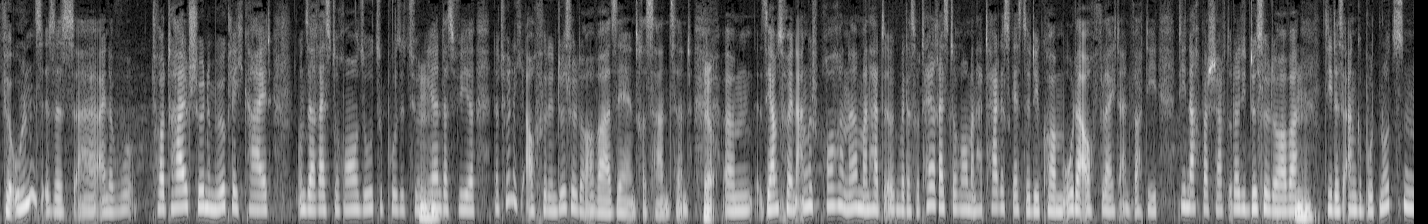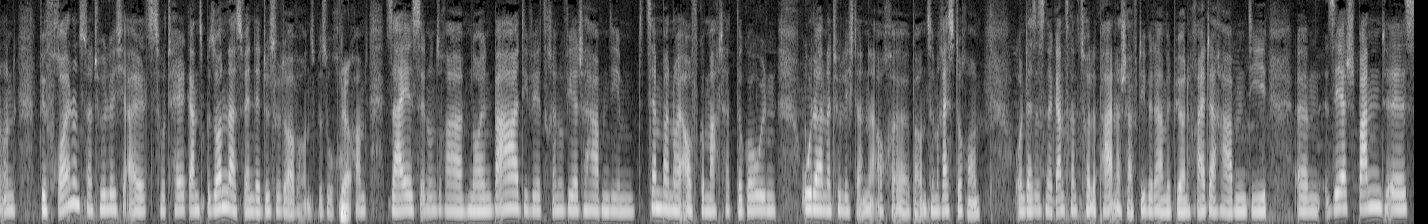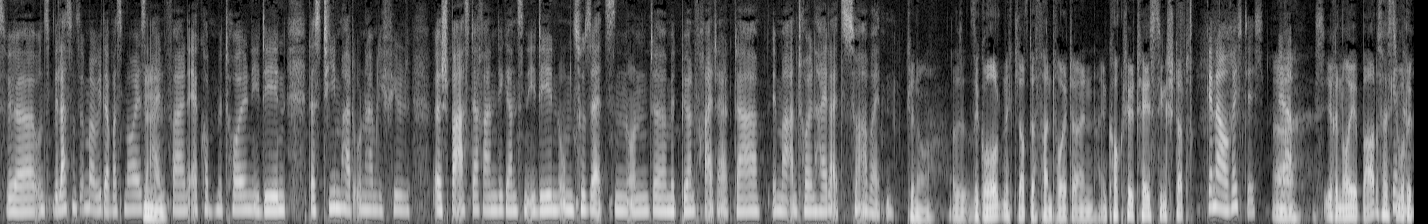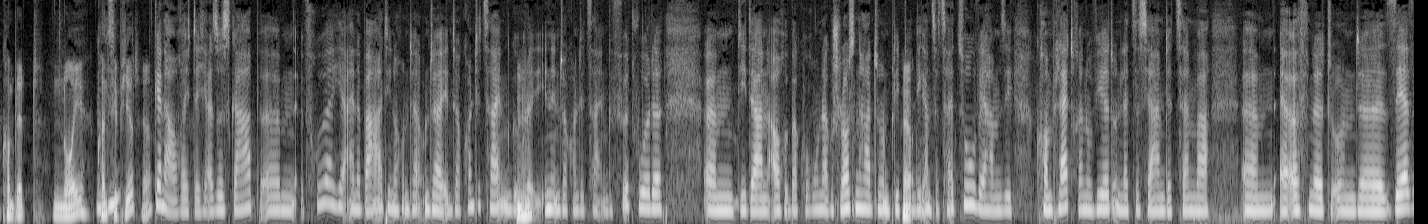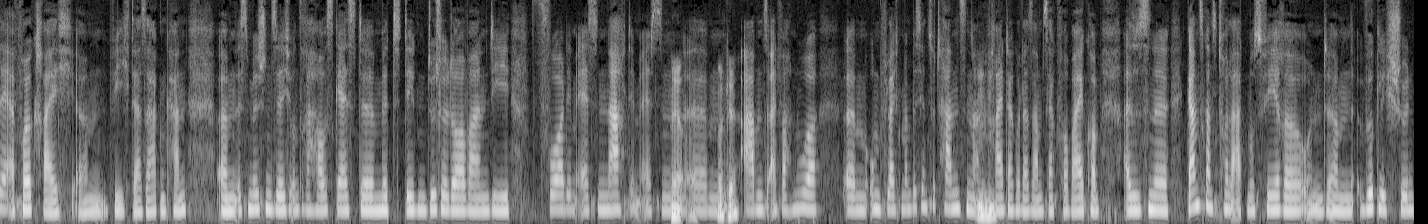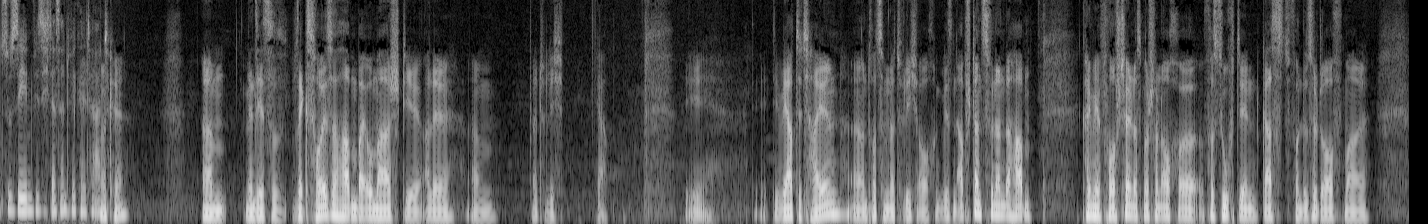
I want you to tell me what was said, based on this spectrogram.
für uns ist es äh, eine total schöne Möglichkeit, unser Restaurant so zu positionieren, Mhm. dass wir natürlich auch für den Düsseldorfer sehr interessant sind. Ja. Ähm, Sie haben es vorhin angesprochen, ne? man hat irgendwie das Hotelrestaurant, man hat Tagesgäste, die kommen oder auch vielleicht einfach die, die Nachbarschaft oder die Düsseldorfer, Mhm. die das Angebot nutzen. Und wir freuen uns natürlich als Hotel ganz besonders, wenn der Düsseldorfer uns besuchen Ja. kommt. Sei es in unserer neuen Bar, die wir jetzt renoviert haben, die im Dezember neu aufgemacht hat, The Golden, oder natürlich dann auch äh, bei uns im Restaurant. Und das ist eine ganz, ganz tolle Partnerschaft, die wir da mit Björn Freitag haben, die ähm, sehr spannend ist. Wir, uns, wir lassen uns immer wieder was Neues Mhm. einfallen. Er kommt mit tollen Ideen. Das Team hat unheimlich viel äh, Spaß daran, die ganzen Ideen umzusetzen und äh, mit Björn Freitag da immer an tollen Highlights zu arbeiten. Genau. Also The Golden, ich glaube, da fand heute ein, ein Cocktail-Tasting statt. Genau, richtig. Äh, ja. Ist Ihre neue Bar, das heißt, Genau. die wurde komplett neu konzipiert. Ja? Genau, richtig. Also es gab ähm, früher hier eine Bar, die noch unter, unter Interconti-Zeiten Mhm. oder in Interconti-Zeiten geführt wurde, ähm, die dann auch über Corona geschlossen hatte und blieb Ja. dann die ganze Zeit zu. Wir haben sie komplett renoviert und letztes Jahr im Dezember ähm, eröffnet und äh, sehr, sehr erfolgreich, ähm, wie ich da sagen kann. Ähm, es mischen sich unsere Hausgäste mit den Düsseldorfern, die vor dem Essen, nach dem Essen, Ja, ähm, okay. abends einfach nur, ähm, um vielleicht mal ein bisschen zu tanzen, Mhm. am Freitag oder Samstag vorbeikommen. Also es ist eine ganz, ganz tolle Atmosphäre und ähm, wirklich schön zu sehen, wie sich das entwickelt hat. Okay. Ähm, wenn Sie jetzt so sechs Häuser haben bei Hommage, die alle ähm, natürlich ja die, die, die Werte teilen äh, und trotzdem natürlich auch einen gewissen Abstand zueinander haben, kann ich mir vorstellen, dass man schon auch äh, versucht, den Gast von Düsseldorf mal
